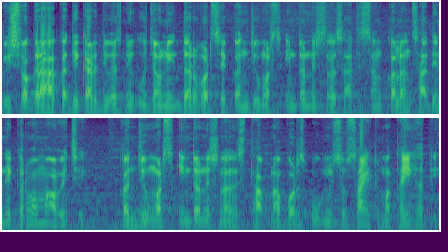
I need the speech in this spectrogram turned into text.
વિશ્વ ગ્રાહક અધિકાર દિવસની ઉજવણી દર વર્ષે કન્ઝ્યુમર્સ ઇન્ટરનેશનલ સાથે સંકલન સાધીને કરવામાં આવે છે. કન્ઝ્યુમર્સ ઇન્ટરનેશનલની સ્થાપના વર્ષ ઓગણીસો સાહીઠમાં થઈ હતી.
